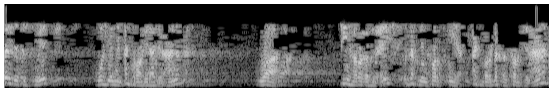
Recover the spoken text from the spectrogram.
بلدة السويد وهي من أثرى بلاد العالم فيها رغد العيش ودخل الفرد فيها أكبر دخل فرد في العالم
